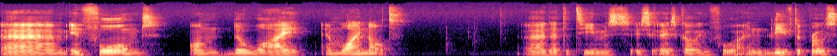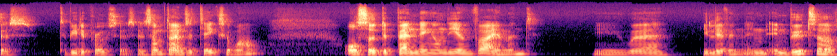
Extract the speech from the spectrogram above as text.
um, informed on the why and why not uh, that the team is, is, is going for and leave the process to be the process. And sometimes it takes a while. Also depending on the environment you uh, you live in. In in Buurtzorg,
